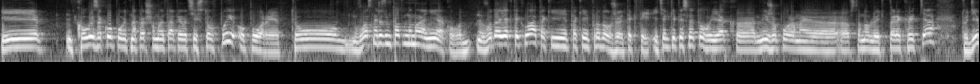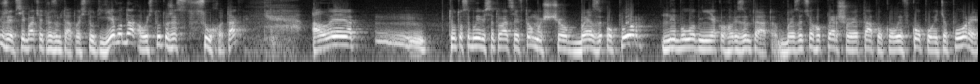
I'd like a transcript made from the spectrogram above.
І коли закопують на першому етапі оці стовпи опори, то власне результату немає ніякого. Вода як текла, так і, так і продовжує текти. І тільки після того, як е, між опорами е, встановлюють перекриття, тоді вже всі бачать результат. Ось тут є вода, а ось тут уже сухо, так? Але тут особливість ситуації в тому, що без опор не було б ніякого результату. Без оцього першого етапу, коли вкопують опори,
